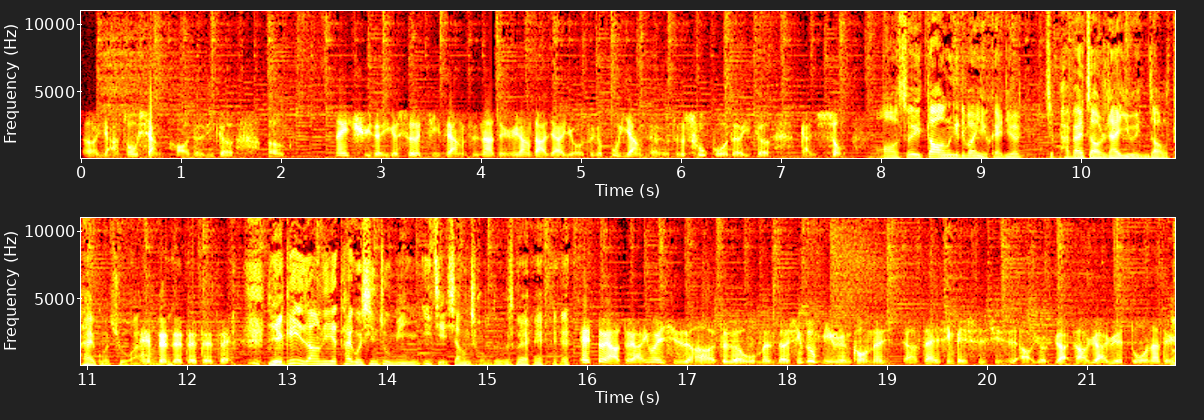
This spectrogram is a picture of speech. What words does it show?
呃亚洲象好的一个呃那一区的一个设计这样子，那等于让大家有这个不一样的有这个出国的一个感受。哦，所以到那个地方也感觉就拍拍照，人家以为你到了泰国去玩。哎，对对对对对，也可以让那些泰国新住民一解乡愁，对不对？哎，对啊对啊，因为其实呃这个我们的新住民人口呢呃在新北市其实啊、呃、有越啊、呃、越来越多，那等于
